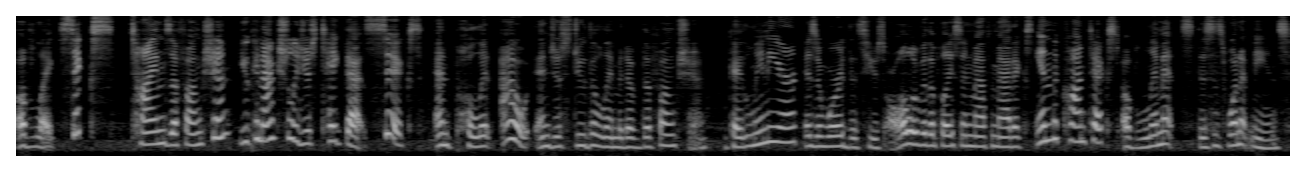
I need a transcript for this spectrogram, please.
of like 6 times a function, you can actually just take that 6 and pull it out and just do the limit of the function. Okay, linear is a word that's used all over the place in mathematics. In the context of limits, this is what it means.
